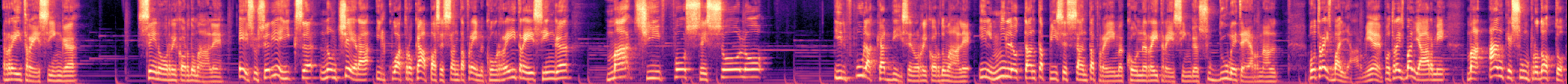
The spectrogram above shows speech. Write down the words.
ray tracing se non ricordo male. E su Serie X non c'era il 4K 60 frame con ray tracing, ma ci fosse solo il Full HD, se non ricordo male, il 1080p 60 frame con ray tracing su Doom Eternal. Potrei sbagliarmi, eh, potrei sbagliarmi, ma anche su un prodotto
